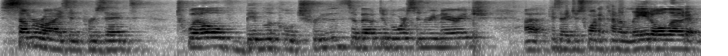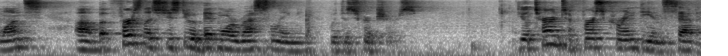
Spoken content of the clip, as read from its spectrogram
summarize and present 12 biblical truths about divorce and remarriage, because uh, I just want to kind of lay it all out at once. Uh, but first, let's just do a bit more wrestling with the scriptures. If you'll turn to 1 Corinthians 7.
